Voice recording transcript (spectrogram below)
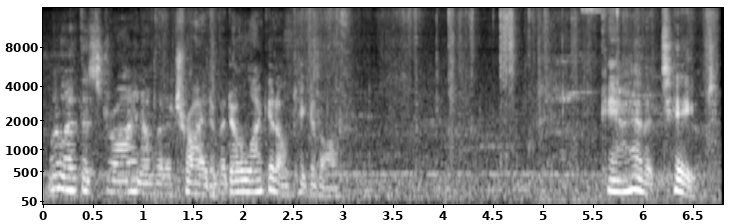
I'm going to let this dry and I'm going to try it. If I don't like it, I'll take it off. Okay, I have it taped.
